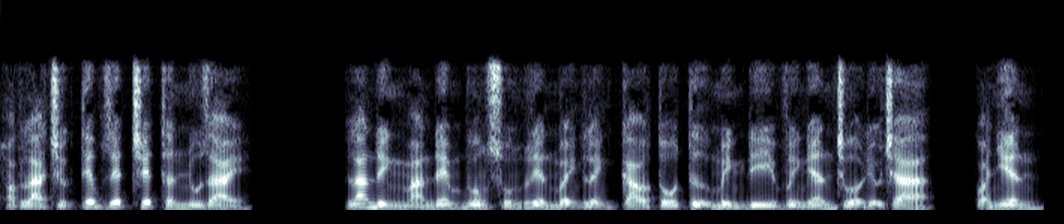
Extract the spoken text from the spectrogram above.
hoặc là trực tiếp giết chết thân nhu dai. Lan Đình màn đêm buông xuống liền mệnh lệnh cao tố tự mình đi Vịnh Ân chùa điều tra, quả nhiên,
